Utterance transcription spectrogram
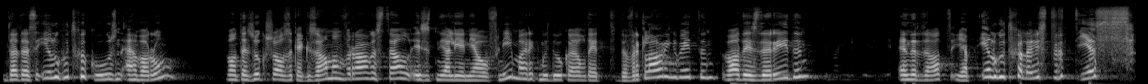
Dat is heel goed gekozen. En waarom? Want het ook zoals ik examenvragen stel, is het niet alleen ja of nee, maar ik moet ook altijd de verklaring weten. Wat is de reden? Inderdaad, je hebt heel goed geluisterd. Yes!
